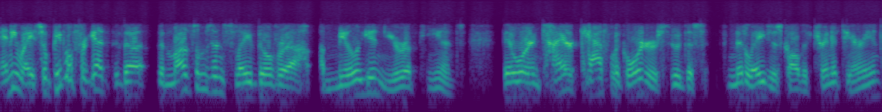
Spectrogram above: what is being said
anyway, so people forget the, the Muslims enslaved over a, a million Europeans. There were entire Catholic orders through the Middle Ages called the Trinitarians.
